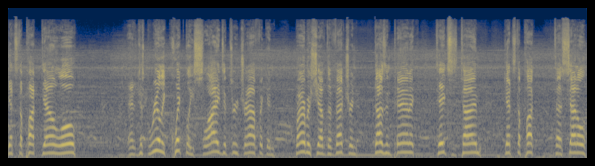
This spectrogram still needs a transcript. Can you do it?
Gets the puck down low and just really quickly slides it through traffic. And Barbashev, the veteran, doesn't panic, takes his time, gets the puck to settle,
